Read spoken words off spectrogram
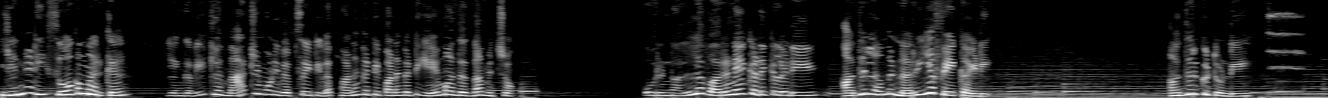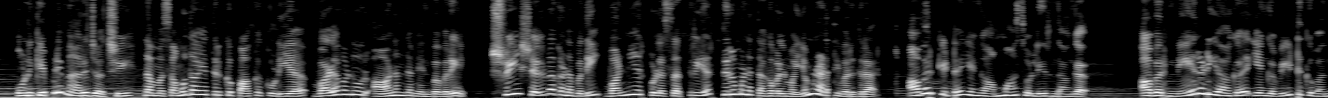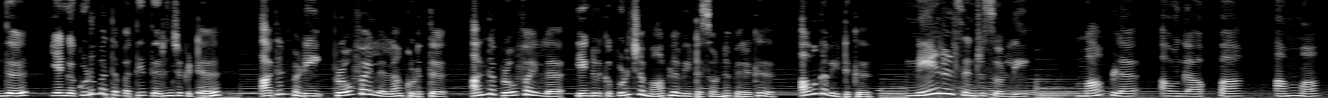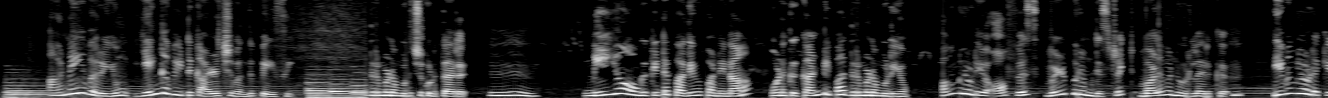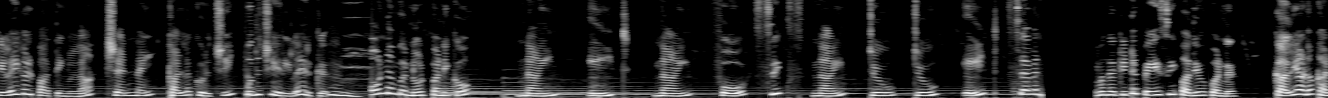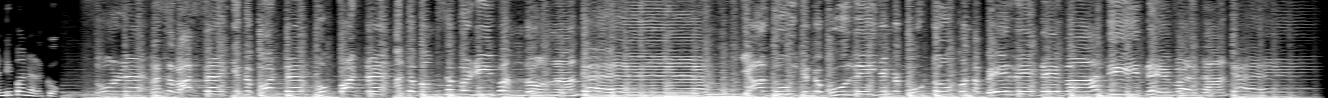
என்னடி சோகமா இருக்க? எங்க வீட்ல மேட்ரிமோனி வெப்சைட்ல பணம் கட்டி பணம் கட்டி ஏமாந்தது தான் மிச்சம். ஒரு நல்ல வரனே கிடைக்கலடி. அது இல்லாம நிறைய ஃபேக் ஐடி அது இருக்கட்டும்டி. உனக்கு எப்படி மேரேஜ் ஆச்சு? நம்ம சமுதாயத்திற்கு பார்க்கக்கூடிய வளவனூர் ஆனந்தன் என்பவரே ஸ்ரீ செல்வ கணபதி வன்னியர் குல சத்திரியர் திருமண தகவல் மையம் நடத்தி வருகிறார். அவர்கிட்ட எங்க அம்மா சொல்லியிருந்தாங்க. அவர் நேரடியாக எங்க வீட்டுக்கு வந்து எங்க குடும்பத்தை பத்தி தெரிஞ்சுக்கிட்டு அதன்படி ப்ரோஃபைல் எல்லாம் கொடுத்து அந்த ப்ரோஃபைல்ல எங்களுக்கு பிடிச்ச மாப்பிள்ளை வீட்டை சொன்ன பிறகு அவங்க வீட்டுக்கு நேரில் சென்று சொல்லி மாப்பிள்ளை அவங்க அப்பா அம்மா அனைவரையும் எங்க வீட்டுக்கு அழைச்சு வந்து பேசி. திருமணம் முடிச்சு கொடுத்தாரு. நீயும் அவங்க கிட்ட பதிவு பண்ணினா உனக்கு கண்டிப்பா திருமணம் முடியும். அவங்களுடைய ஆபீஸ் விழுப்புரம் டிஸ்ட்ரிக்ட் வளவனூர்ல இருக்கு. இவங்களோட கிளைகள் பாத்தீங்கன்னா சென்னை கள்ளக்குறிச்சி புதுச்சேரியில இருக்கு. ஃபோன் நம்பர் நோட் பண்ணிக்கோ. Nine eight nine four six nine two two eight seven இவங்க கிட்ட பேசி பதிவு பண்ணு. கல்யாணம் கண்டிப்பா நடக்கும்.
